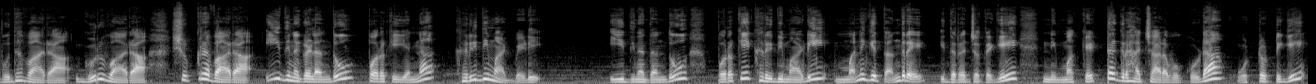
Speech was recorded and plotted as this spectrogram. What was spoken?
ಬುಧವಾರ, ಗುರುವಾರ, ಶುಕ್ರವಾರ ಈ ದಿನಗಳಂದು ಪೊರಕೆಯನ್ನ ಖರೀದಿ ಮಾಡಬೇಡಿ. ಈ ದಿನದಂದು ಪೊರಕೆ ಖರೀದಿ ಮಾಡಿ ಮನೆಗೆ ತಂದ್ರೆ ಇದರ ಜೊತೆಗೆ ನಿಮ್ಮ ಕೆಟ್ಟ ಗ್ರಹಚಾರವು ಕೂಡ ಒಟ್ಟೊಟ್ಟಿಗೆ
